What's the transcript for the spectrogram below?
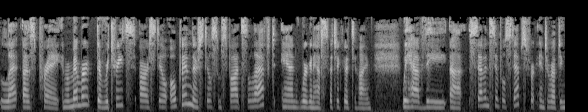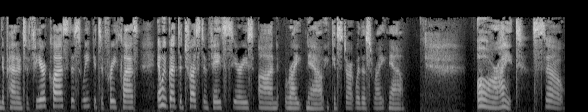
let us pray. And remember, the retreats are still open. There's still some spots left, and we're going to have such a good time. We have the uh, seven simple steps for interrupting the patterns of fear class this week. It's a free class. And we've got the Trust and Faith series on right now. You can start with us right now. All right. So,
